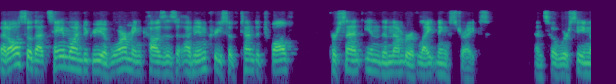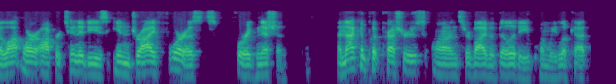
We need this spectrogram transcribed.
But also that same one degree of warming causes an increase of 10 to 12% in the number of lightning strikes. And so we're seeing a lot more opportunities in dry forests for ignition. And that can put pressures on survivability when we look at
